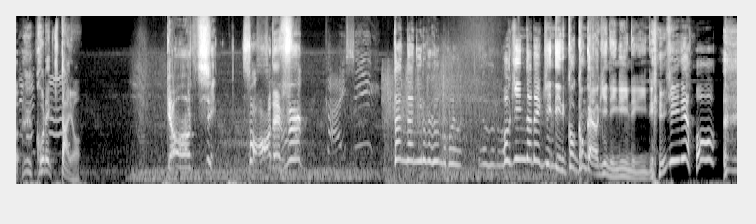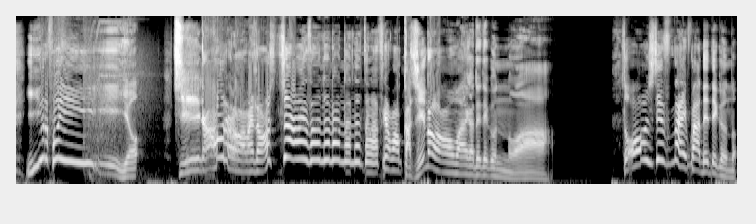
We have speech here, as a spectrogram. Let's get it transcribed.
う。これ来たよ。よしそうです。だんだん色がくるの？これは銀だね。銀で今回は銀で銀で銀で銀でほいよほい。よ。違うだろお前。どうしちゃう？そんなのなんだってますか。おかしいだろお前が出てくんのは。どうしてスナイパー出てくんの？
